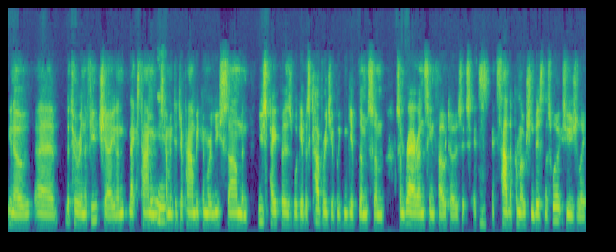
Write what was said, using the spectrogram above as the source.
you know, uh, the tour in the future. You know, next time he's Mhm. coming to Japan, we can release some, and newspapers will give us coverage if we can give them some some rare unseen photos. It's it's it's how the promotion business works usually.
